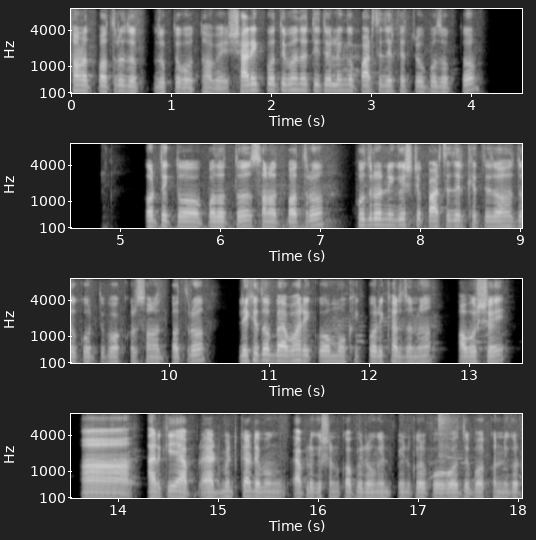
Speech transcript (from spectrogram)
সনদপত্র যুক- যুক্ত করতে হবে। শারীরিক প্রতিবন্ধ তৃতীয় লিঙ্গ প্রার্থীদের ক্ষেত্রে উপযুক্ত কর্তৃক প্রদত্ত সনদপত্র, ক্ষুদ্র নিগোষ্ঠী প্রার্থীদের ক্ষেত্রে যথাযথ কর্তৃপক্ষের সনদপত্র, লিখিত, ব্যবহারিক ও মৌখিক পরীক্ষার জন্য অবশ্যই আর কি অ্যাডমিট কার্ড এবং অ্যাপ্লিকেশন কপি রঙিন প্রিন্ট করে কর্তৃপক্ষের নিকট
